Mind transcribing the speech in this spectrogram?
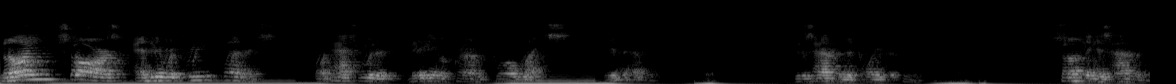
nine stars, and there were three planets attached with it, making a crown of 12 lights in the heavens. This happened in 2015. Something is happening.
